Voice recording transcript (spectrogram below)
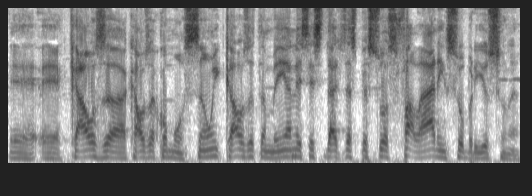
é, é, causa, causa comoção e causa também a necessidade das pessoas falarem sobre isso, né?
